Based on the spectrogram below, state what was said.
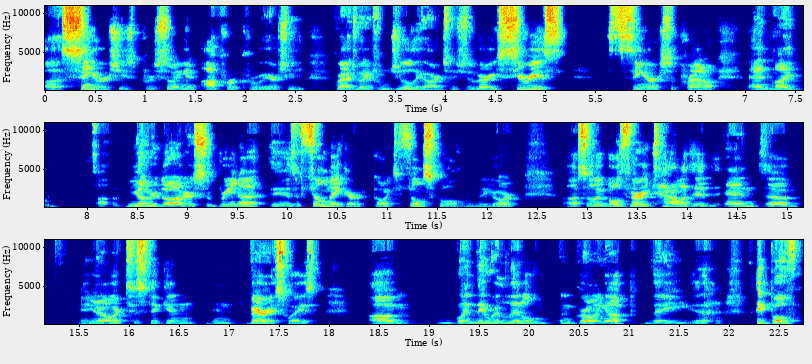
a singer. She's pursuing an opera career. She graduated from Juilliard, so she's a very serious singer, soprano. And my uh, younger daughter Sabrina is a filmmaker, going to film school in New York. Uh, so they're both very talented and. Um, you know, artistic in in various ways. Um, when they were little and growing up, they uh, they both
